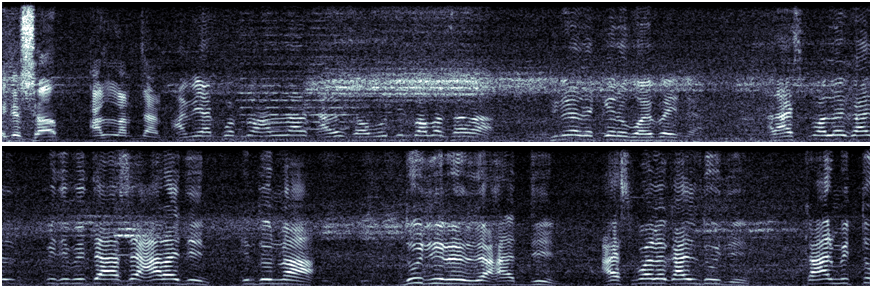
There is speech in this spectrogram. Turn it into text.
এটা সব আল্লাহর দান। আমি একমাত্র আল্লাহর খালে সবদিন বাবা ছাড়া দুনিয়াতে কেউ ভয় পাই না। আজমালে কাল পৃথিবীতে আছে আড়াই দিন কিন্তু না দুই দিনের দিন। আজমালে কাল দুই দিন। কার মৃত্যু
